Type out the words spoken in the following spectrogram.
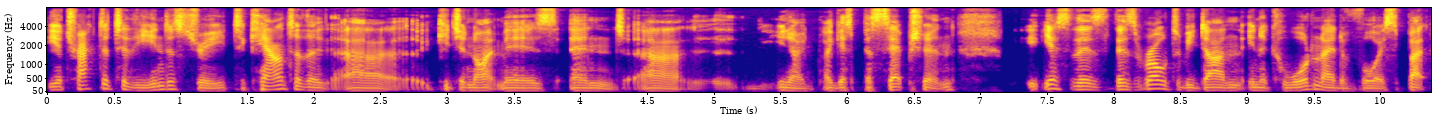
the attractor to the industry to counter the uh, kitchen nightmares and uh, you know I guess perception. Yes, there's there's a role to be done in a coordinated voice, but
